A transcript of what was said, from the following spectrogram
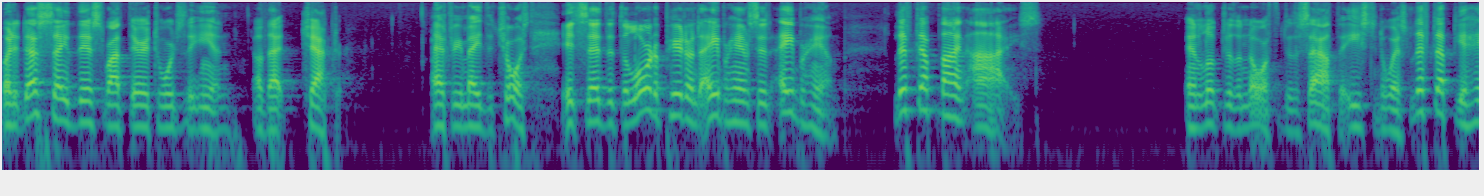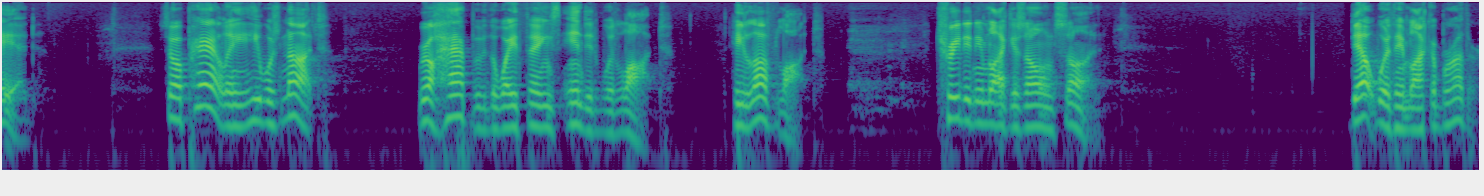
but it does say this right there towards the end of that chapter. After he made the choice, it said that the Lord appeared unto Abraham and said, Abraham, lift up thine eyes and look to the north, to the south, the east, and the west. Lift up your head. So apparently, he was not real happy with the way things ended with Lot. He loved Lot, treated him like his own son, dealt with him like a brother,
